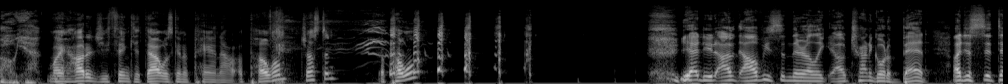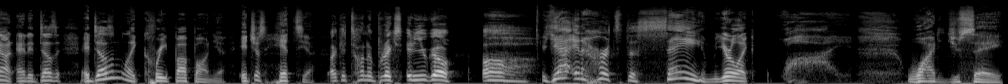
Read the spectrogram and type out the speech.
oh yeah I'm like, how did you think that that was gonna pan out? A poem, Justin? A poem? Yeah, dude, I'll, I'll be sitting there like I'm trying to go to bed. I just sit down and it doesn't it doesn't like creep up on you. It just hits you. like a ton of bricks, and you go, "Oh, Yeah, and it hurts the same. You're like, why? Why did you say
